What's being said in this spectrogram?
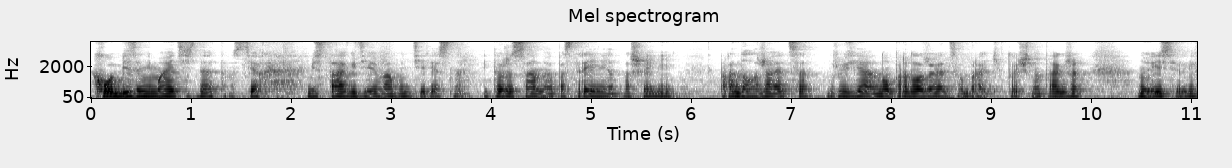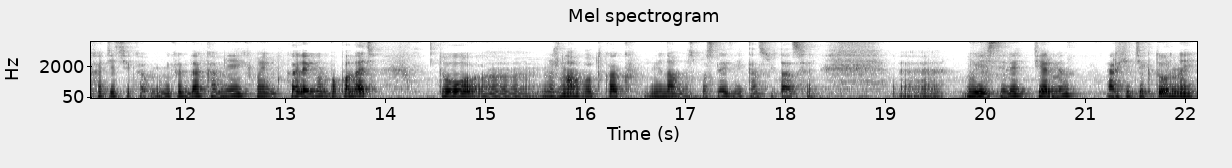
хобби занимаетесь, да, там с тех местах, где вам интересно. И то же самое построение отношений – продолжается, друзья, оно продолжается в браке точно так же. Ну, если вы не хотите никогда ко мне и к моим коллегам попадать, то э, нужна, вот как недавно с последней консультации э, выяснили термин архитектурной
